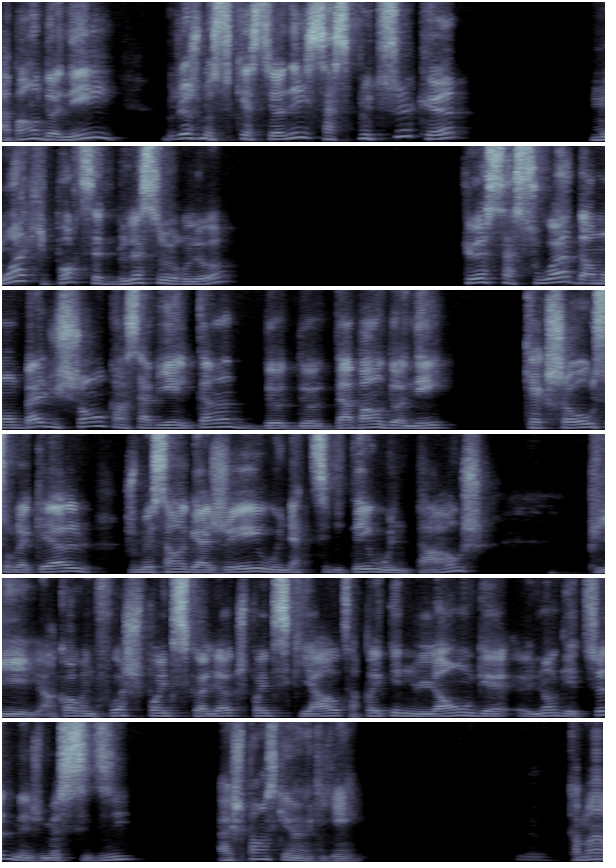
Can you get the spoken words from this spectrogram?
abandonné, là, je me suis questionné, ça se peut-tu que moi qui porte cette blessure-là, que ça soit dans mon baluchon quand ça vient le temps d'abandonner quelque chose sur lequel je me sens engagé ou une activité ou une tâche. Puis, encore une fois, je ne suis pas un psychologue, je ne suis pas un psychiatre. Ça n'a pas été une longue, longue étude, mais je me suis dit, je pense qu'il y a un lien. Hmm. Comment,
